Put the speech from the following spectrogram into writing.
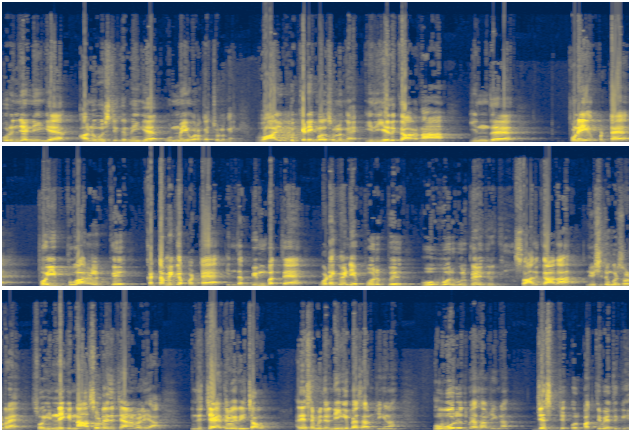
புரிஞ்ச நீங்க அனுபவிச்சுக்கிற நீங்க உண்மையை உறக்க சொல்லுங்க. வாய்ப்பு கிடைக்கும் போது சொல்லுங்க. இது எதுக்காகனா இந்த புனையப்பட்ட பொய் புகார்களுக்கு கட்டமைக்கப்பட்ட இந்த பிம்பத்தை உடைக்க வேண்டிய பொறுப்பு ஒவ்வொரு உறுப்பினருக்கு இருக்கு. ஸோ அதுக்காக தான் இந்த விஷயத்தை கூட சொல்றேன். ஸோ இன்னைக்கு நான் சொல்ற இந்த சேனல் வழியா. இந்த சே ரீச் ஆகும்? அதே சமயத்தில் நீங்க பேச ஆரம்பிச்சீங்கன்னா ஒவ்வொரு பேச ஆரம்பிச்சிங்கன்னா ஜஸ்ட் ஒரு பத்து பேத்துக்கு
